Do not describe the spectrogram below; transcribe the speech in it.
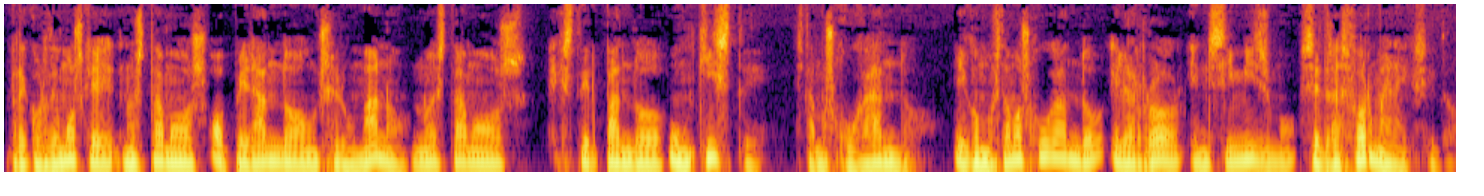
Recordemos que no estamos operando a un ser humano, no estamos extirpando un quiste, estamos jugando. Y como estamos jugando, el error en sí mismo se transforma en éxito.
